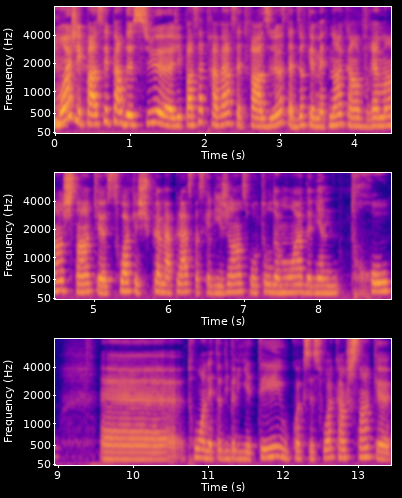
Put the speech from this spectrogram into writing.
Moi, j'ai passé par-dessus, euh, j'ai passé à travers cette phase-là, c'est-à-dire que maintenant, quand vraiment je sens que soit que je suis plus à ma place parce que les gens sont autour de moi deviennent trop, euh, trop en état d'ébriété ou quoi que ce soit, quand je sens que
